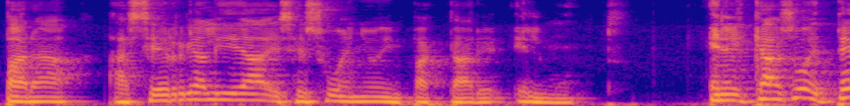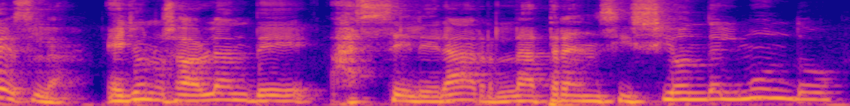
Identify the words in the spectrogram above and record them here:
para hacer realidad ese sueño de impactar el mundo. En el caso de Tesla, ellos nos hablan de acelerar la transición del mundo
